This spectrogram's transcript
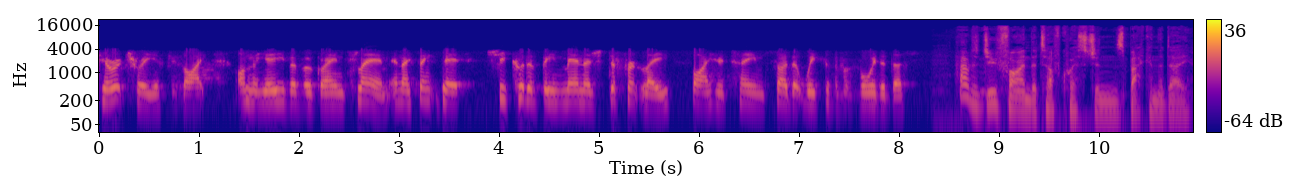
territory, if you like, on the eve of a Grand Slam. And I think that she could have been managed differently by her team so that we could have avoided this. How did you find the tough questions back in the day?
